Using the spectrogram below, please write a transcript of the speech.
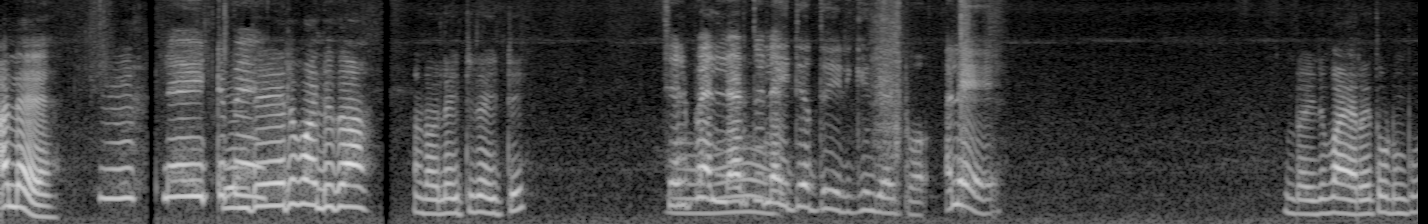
അല്ലേ? ലൈറ്റ് എന്തേര് വലുതാ? ഉണ്ടോ ലൈറ്റ് ലൈറ്റ്. ചിലപ്പോ എല്ലായിടത്തും ലൈറ്റ് കത്തിരിക്കും ചിലപ്പോ അല്ലേ? ഉണ്ടോ അതിന് വയറേ തൊടുമ്പോ?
